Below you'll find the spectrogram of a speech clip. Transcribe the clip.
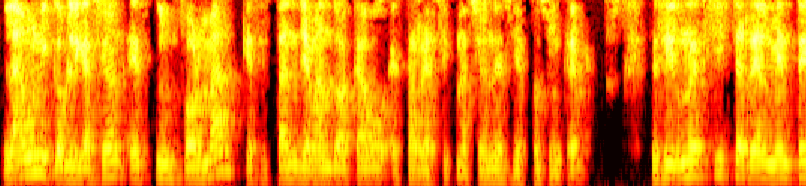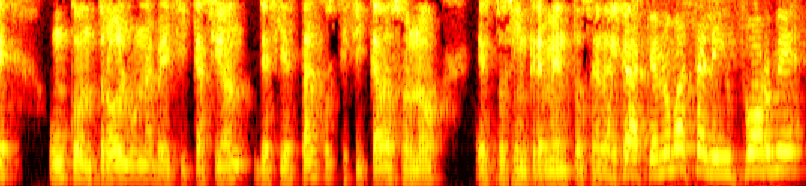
la única obligación es informar que se están llevando a cabo estas reasignaciones y estos incrementos. Es decir, no existe realmente un control, una verificación de si están justificados o no estos incrementos en el O sea, que nomás se le informe,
